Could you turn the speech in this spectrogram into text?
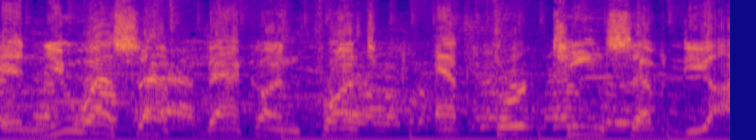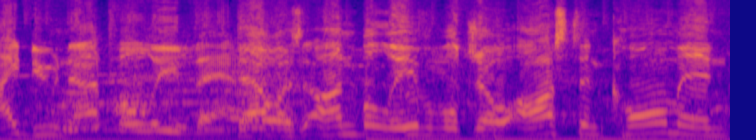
And USF back on front at 13-7. I do not believe that. That was unbelievable, Joe. Austin Coleman,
